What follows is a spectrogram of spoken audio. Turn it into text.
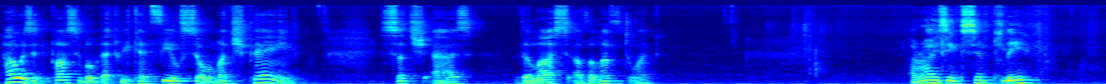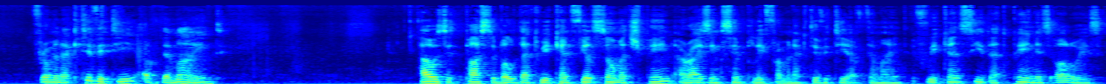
How is it possible that we can feel so much pain, such as the loss of a loved one? Arising simply from an activity of the mind, how is it possible that we can feel so much pain arising simply from an activity of the mind? If we can see that pain is always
